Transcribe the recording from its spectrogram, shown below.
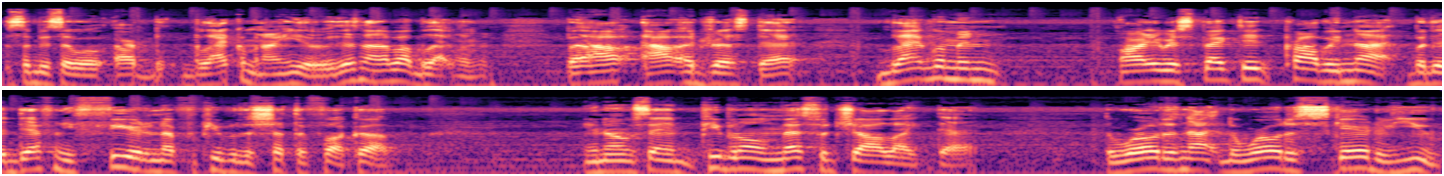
somebody said, well, are black women aren't either. It's not about black women, but I'll, I'll address that. Black women are they respected? Probably not, but they're definitely feared enough for people to shut the fuck up. You know what I'm saying? People don't mess with y'all like that. The world is not. The world is scared of you.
